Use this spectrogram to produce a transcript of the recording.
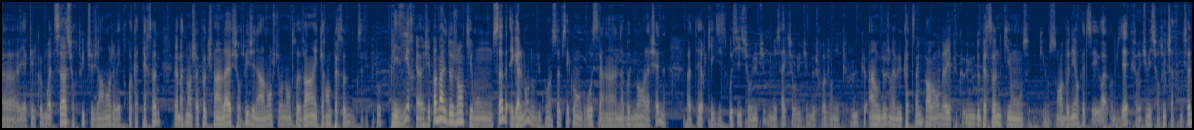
Euh, il y a quelques mois de ça, sur Twitch, généralement j'avais 3-4 personnes. Là maintenant, à chaque fois que je fais un live sur Twitch, généralement je tourne entre 20 et 40 personnes, donc ça fait plutôt plaisir. Euh, j'ai pas mal de gens qui ont sub également, donc du coup un sub c'est quoi? En gros c'est un abonnement à la chaîne. Euh, d'ailleurs qui existe aussi sur YouTube, mais c'est vrai que sur YouTube, je crois que j'en ai plus que un ou deux, j'en avais eu 4-5 par moment, mais là il n'y a plus qu'une ou deux personnes qui, ont, qui sont abonnées en fait, c'est voilà, comme je disais, sur YouTube et sur Twitch ça fonctionne.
